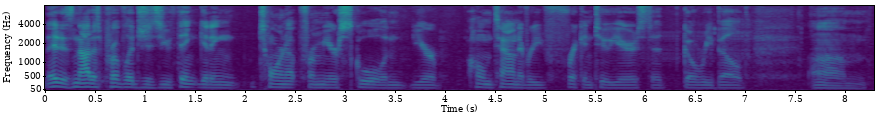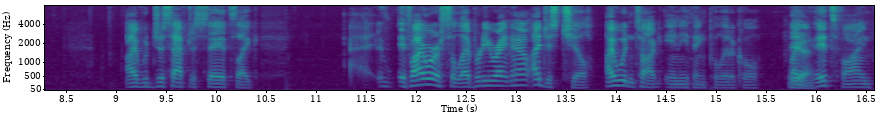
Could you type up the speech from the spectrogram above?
that is not as privileged as you think. Getting torn up from your school and your hometown every frickin' two years to go rebuild. Um, I would just have to say it's like if I were a celebrity right now, I'd just chill. I wouldn't talk anything political. Like Yeah. it's fine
